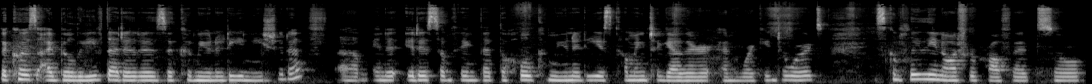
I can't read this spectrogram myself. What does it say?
because I believe that it is a community initiative um, and it, it is something that the whole community is coming together and working towards. It's completely not for profit. So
